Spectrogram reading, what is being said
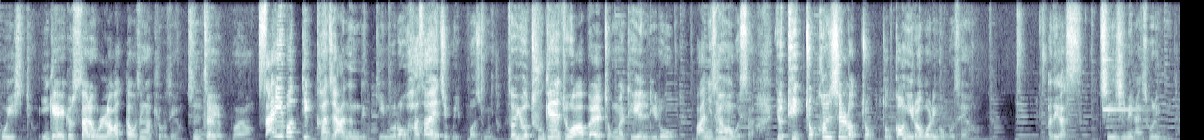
보이시죠? 이게 애교살에 올라갔다고 생각해보세요. 진짜 예뻐요. 사이버틱하지 않은 느낌으로 화사해지고 이뻐집니다. 그래서 이 두 개의 조합을 정말 데일리로 많이 사용하고 있어요. 이 뒤쪽 컨실러 쪽 뚜껑 잃어버린 거 보세요. 어디 갔어? 진심이란 소리입니다.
